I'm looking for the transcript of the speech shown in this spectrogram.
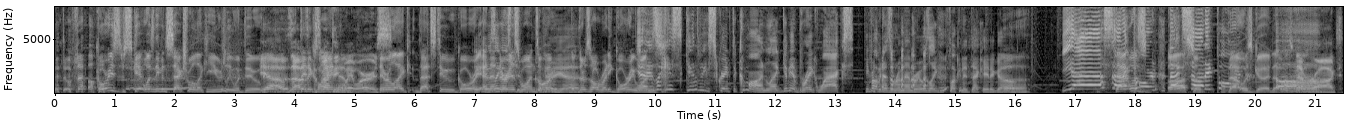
I don't know. Corey's skit wasn't even sexual like he usually would do. Yeah, I was- but I they was expecting him. way worse. They were like, "That's too gory," It and then like it there was is too ones of him. yeah. th- There's already gory ones. Yeah, ones. it's like his skin's being scraped. Come on, like give me a break, Wax. He probably doesn't remember. It was like fucking a decade ago. Uh, yeah, Sonic that was porn. That's awesome. Sonic porn. That was good. That was oh. that Oh. rocked.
